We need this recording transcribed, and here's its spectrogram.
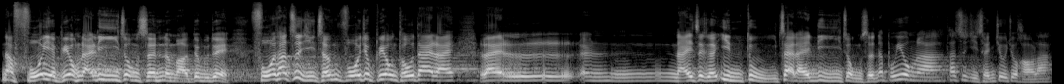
那佛也不用来利益众生了嘛，对不对？佛他自己成佛，就不用投胎来来嗯来这个印度再来利益众生，那不用啦，他自己成就就好啦，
